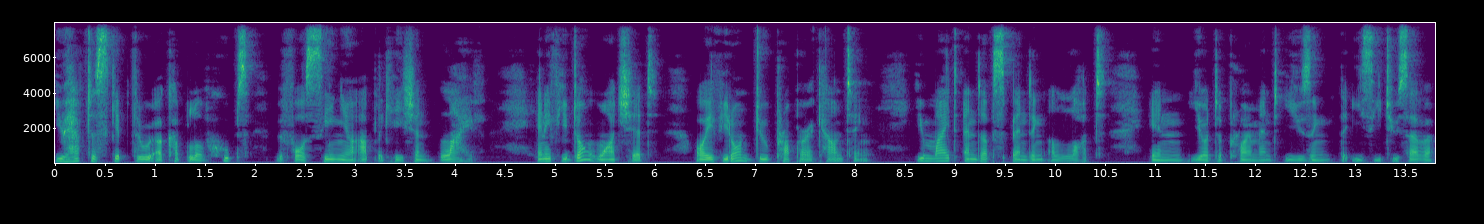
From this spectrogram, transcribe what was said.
you have to skip through a couple of hoops before seeing your application live. And if you don't watch it, or if you don't do proper accounting, you might end up spending a lot in your deployment using the EC2 server.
